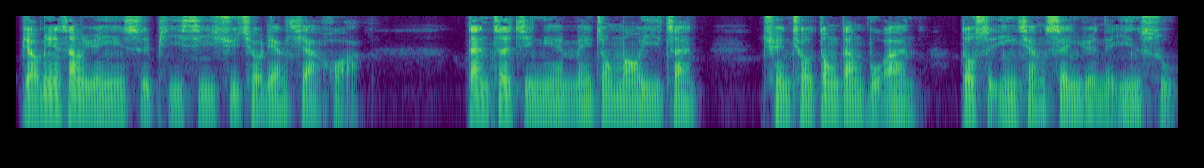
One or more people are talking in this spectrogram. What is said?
表面上原因是 PC 需求量下滑，但这几年美中贸易战、全球动荡不安，都是影响深远的因素。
